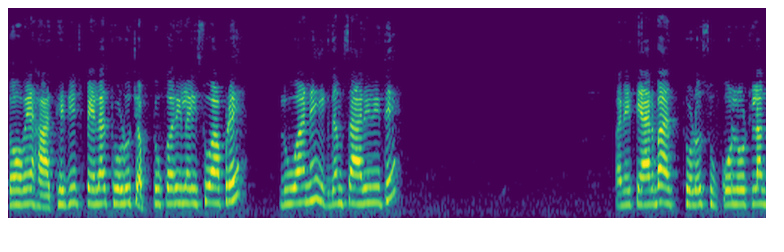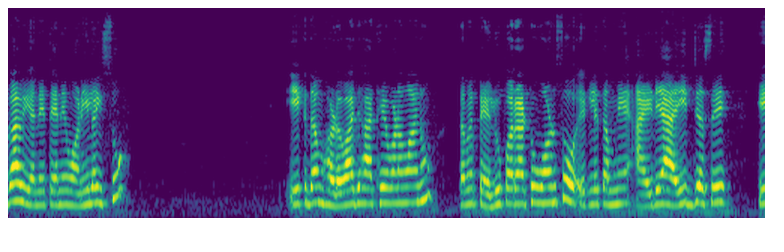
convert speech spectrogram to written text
તો હવે હાથેથી જ પહેલાં થોડું ચપટું કરી લઈશું આપણે. લુવાને એકદમ સારી રીતે. અને ત્યારબાદ થોડો સૂકો લોટ લગાવી અને તેને વણી લઈશું. એકદમ હળવા જ હાથે વણવાનું. તમે પહેલું પરાઠું વણશો એટલે તમને આઈડિયા આવી જ જશે કે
